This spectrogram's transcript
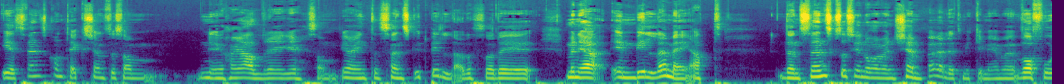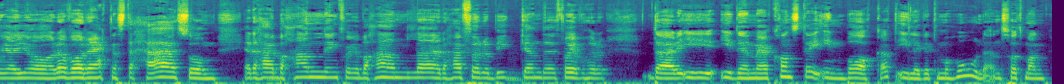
i en svensk kontext känns det som. Nu har jag aldrig, som, jag är inte svenskutbildad, så det, men jag inbillar mig att den svensk socionomen kämpar väldigt mycket med, med vad får jag göra, vad räknas det här som, är det här behandling, får jag behandla, är det här förebyggande, får jag för, där i, i det amerikanska är inbakat i legitimationen så att man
